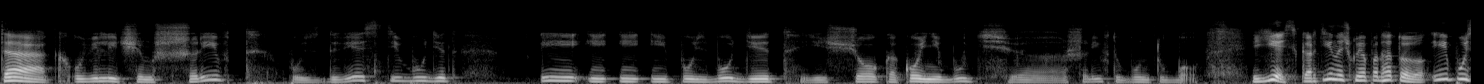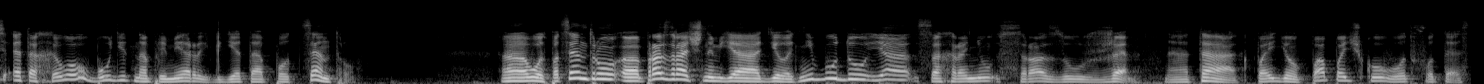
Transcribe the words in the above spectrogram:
Так, увеличим шрифт. Пусть 200 будет. И, и, и, и пусть будет еще какой-нибудь э, шрифт Ubuntu Bold. Есть, картиночку я подготовил. И пусть это hello будет, например, где-то по центру. А, вот, по центру. А, прозрачным я делать не буду, я сохраню сразу же. А, так, пойдем в папочку, вот фотест.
